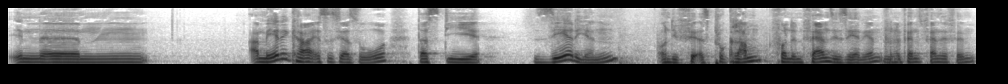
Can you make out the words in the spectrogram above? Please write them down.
in ähm, Amerika ist es ja so, dass die Serien und die, das Programm von den Fernsehserien, von den Fern Fernsehfilmen,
